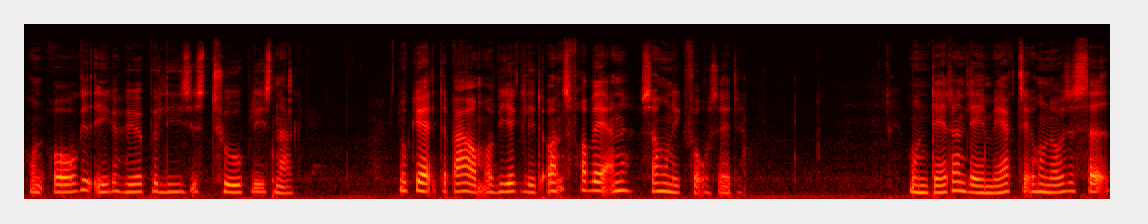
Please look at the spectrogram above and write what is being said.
Hun orkede ikke at høre på Lises tåbelige snak. Nu galt det bare om at virke lidt åndsfraværende, så hun ikke fortsatte. Mon datteren lagde mærke til, at hun også sad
